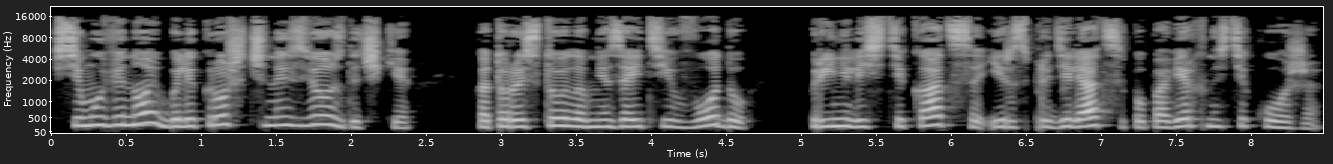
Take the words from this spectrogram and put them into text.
Всему виной были крошечные звездочки, которые, стоило мне зайти в воду, принялись стекаться и распределяться по поверхности кожи.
